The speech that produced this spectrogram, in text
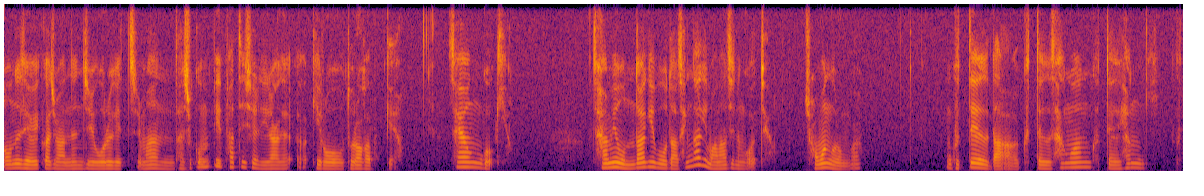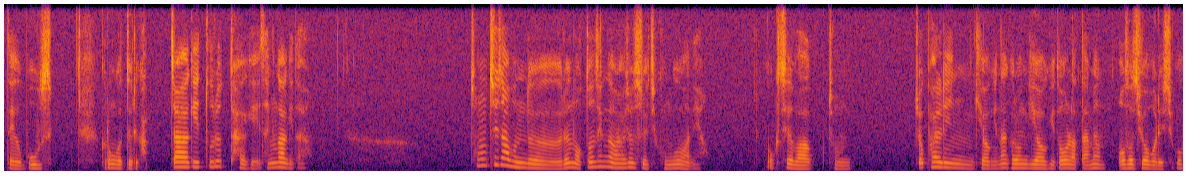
어느새 여기까지 왔는지 모르겠지만 다시 꿈빛 파티실 이야기로 돌아가 볼게요. 사연곡이요. 잠이 온다기보다 생각이 많아지는 것 같아요. 저만 그런가요? 그때의 나, 그때의 상황, 그때의 향기, 그때의 모습 그런 것들이 갑자기 뚜렷하게 생각이 나요. 청취자분들은 어떤 생각을 하셨을지 궁금하네요. 혹시 막 좀 쪽팔린 기억이나 그런 기억이 떠올랐다면 어서 지워버리시고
